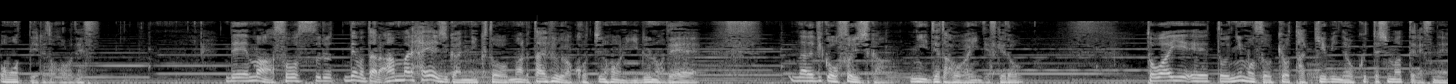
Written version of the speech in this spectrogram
思っているところです。で、まあそうする、でもただあんまり早い時間に行くと、まだ台風がこっちの方にいるので、なるべく遅い時間に出た方がいいんですけど、とはいえ、えっ、と、荷物を今日宅急便で送ってしまってですね、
